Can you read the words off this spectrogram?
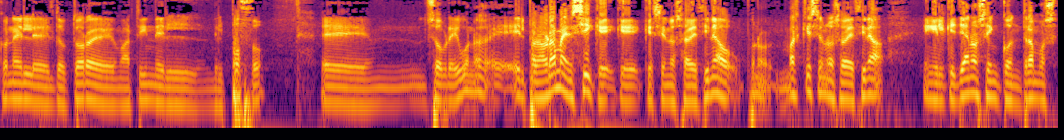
con el, doctor eh, Martín del, del Pozo eh, sobre bueno el panorama en sí que, que, se nos avecina bueno más que se nos avecina en el que ya nos encontramos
